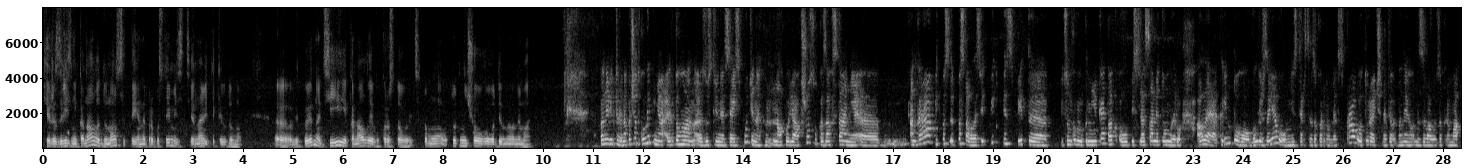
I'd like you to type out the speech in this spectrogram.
через різні канали доносити неприпустимість навіть таких думок. Е, Відповідно, ці канали використовуються, тому тут нічого дивного немає. Пане Вікторе, на початку липня Ердоган е, зустрінеться із Путіним на полях ШОС у Казахстані. Е, Анкара підпис... поставила підпис під підсумковим комюніке так після саміту миру. Але крім того, були ж заяви у міністерстві закордонних справ Туреччини, де вони його називали зокрема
